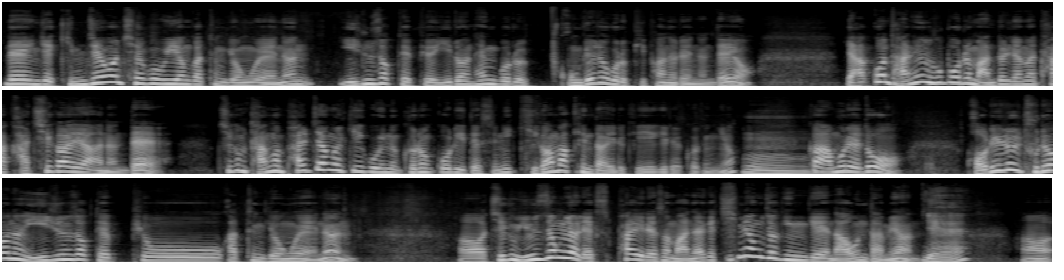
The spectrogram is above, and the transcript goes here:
근데 이제 김재원 최고위원 같은 경우에는 이준석 대표의 이런 행보를 공개적으로 비판을 했는데요. 야권 단일 후보를 만들려면 다 같이 가야 하는데 지금 당은 팔짱을 끼고 있는 그런 꼴이 됐으니 기가 막힌다 이렇게 얘기를 했거든요. 음. 그러니까 아무래도 거리를 두려는 이준석 대표 같은 경우에는 어, 지금 윤석열 엑스파일에서 만약에 치명적인 게 나온다면 예. 어,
